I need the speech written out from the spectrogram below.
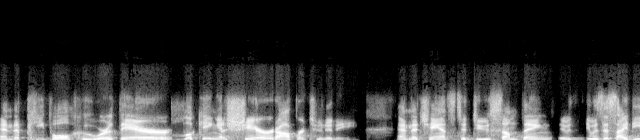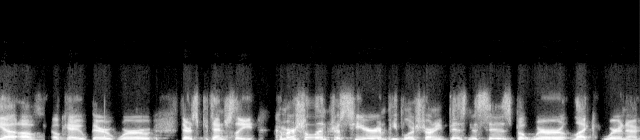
and the people who were there looking a shared opportunity and the chance to do something. It was, it was this idea of okay there were there's potentially commercial interest here and people are starting businesses but we're like we're in a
